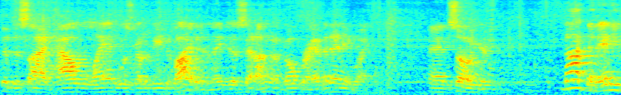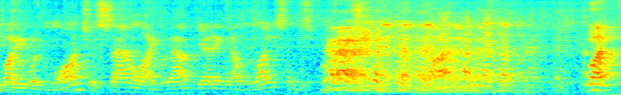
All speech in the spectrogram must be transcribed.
to decide how the land was going to be divided. And they just said, I'm going to go grab it anyway. And so you're, not that anybody would launch a satellite without getting a license. But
